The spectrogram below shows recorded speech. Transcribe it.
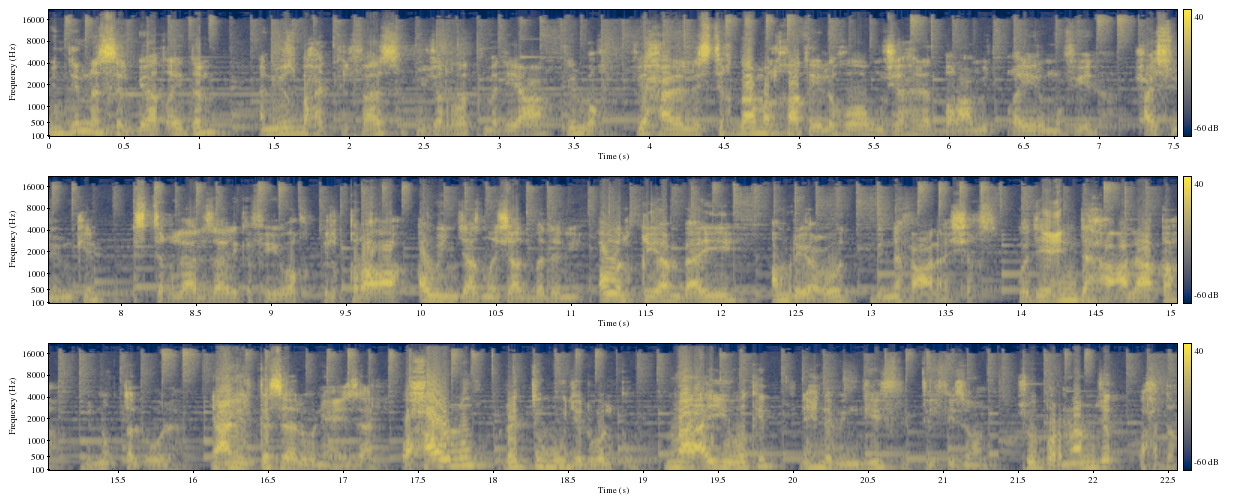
من ضمن السلبيات أيضا أن يصبح التلفاز مجرد مذيعة للوقت. في حال الاستخدام الخاطئ له ومشاهدة برامج غير مفيدة حيث يمكن استغلال ذلك في وقت القراءة أو إنجاز نشاط بدني أو القيام بأي أمر يعود بالنفع على الشخص ودي عندها علاقة بالنقطة الأولى يعني الكسل والانعزال. وحاولوا رتبوا جدولكم. ما أي وقت نحن بنقيف في التلفزيون. شوف برنامجك واحضر.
